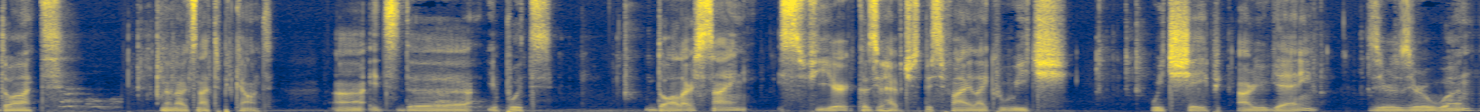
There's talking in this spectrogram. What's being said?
dot no no it's not pcount uh, it's the you put dollar sign sphere because you have to specify like which which shape are you getting. 001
